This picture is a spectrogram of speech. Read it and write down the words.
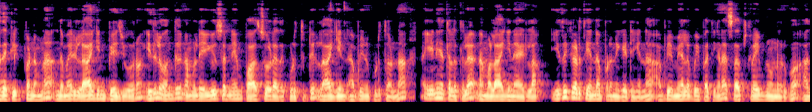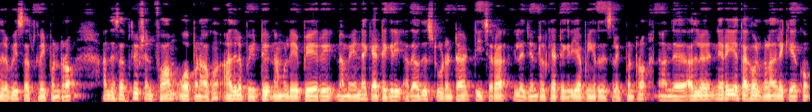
அதை கிளிக் பண்ணோம்னா அந்த மாதிரி லாகின் பேஜ் வரும். இதில் வந்து நம்மளுடைய யூசர் நேம் பாஸ்வேர்டு அதை கொடுத்துட்டு லாகின் அப்படின்னு கொடுத்தோம்னா இணையதளத்தில் நம்ம லாகின் ஆகிடலாம் இதுக்கு அடுத்து என்ன பண்ணணும்னு கேட்டிங்கன்னா அப்படியே மேலே போய் பார்த்தீங்கன்னா சப்ஸ்கிரைப்னு ஒன்று இருக்கும். அதில் போய் சப்ஸ்கிரைப் பண்ணுறோம் அந்த சப்ஸ்கிரிப்ஷன் ஃபார்ம் ஓப்பன் ஆகும். அதில் போயிட்டு நம்மளுடைய பேர் நம்ம என்ன கேட்டகரி அதாவது ஸ்டூடெண்ட்டாக டீச்சராக இல்லை ஜென்ரல் கேட்டகரி அப்படிங்கிறத செலக்ட் பண்ணுறோம் அந்த அதில் நிறைய தகவல்கள்லாம் அதில் கேட்கும்.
